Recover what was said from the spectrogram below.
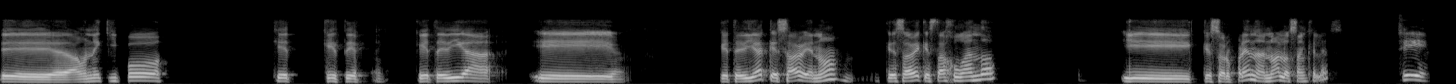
Eh, a un equipo que, que, te, que te diga, eh, que te diga que sabe, ¿no? Que sabe que está jugando y que sorprenda, ¿no? A Los Ángeles. Sí,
